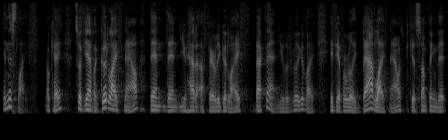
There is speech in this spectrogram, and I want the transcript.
in this life. Okay? So if you have a good life now, then, then you had a fairly good life back then. You lived a really good life. If you have a really bad life now, it's because something that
